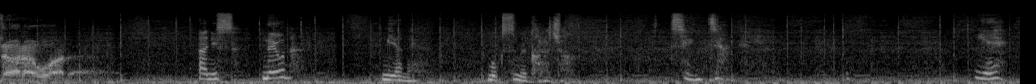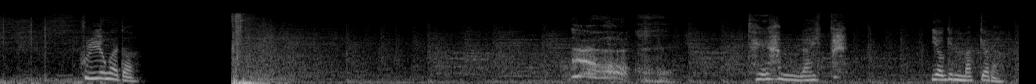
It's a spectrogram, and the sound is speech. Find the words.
따라와라. 아니스, 네온. 미안해. 목숨을 걸어줘. 젠장... 예. 훌륭하다. 대함 라이플? 여긴 맡겨라.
